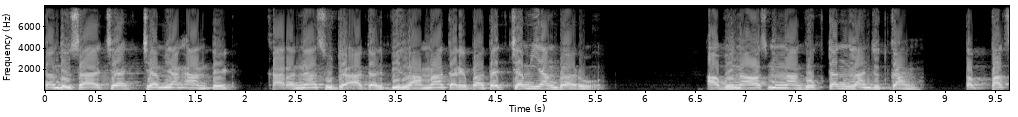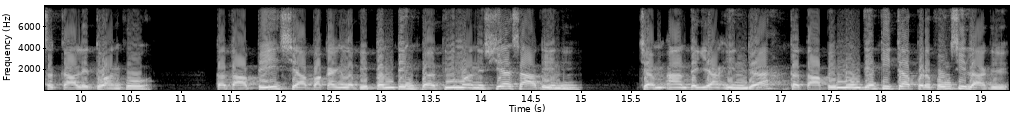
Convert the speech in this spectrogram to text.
Tentu saja jam yang antik, karena sudah ada lebih lama daripada jam yang baru. Abu Nawas mengangguk dan melanjutkan, Tepat sekali tuanku. Tetapi siapakah yang lebih penting bagi manusia saat ini? Jam antik yang indah tetapi mungkin tidak berfungsi lagi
